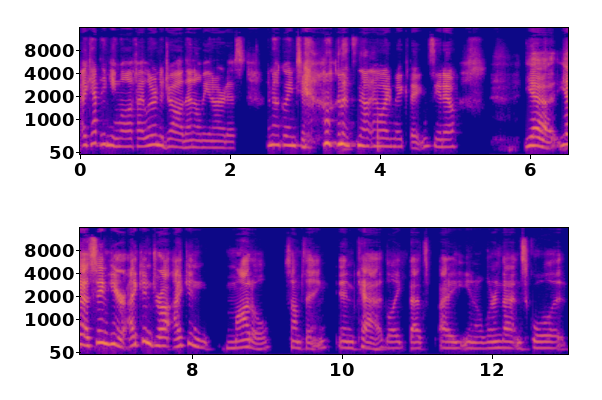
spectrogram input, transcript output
i kept thinking well if i learn to draw then i'll be an artist. I'm not going to that's not how i make things you know? Yeah yeah same here i can draw i can model something in CAD. Like that's I, you know, learned that in school. It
